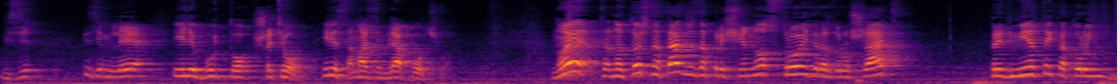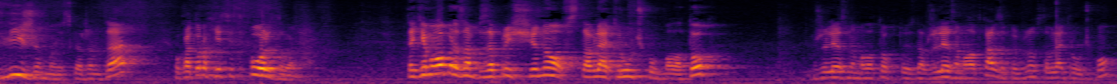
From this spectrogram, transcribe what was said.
к земле, или будь то шатер, или сама земля, почва. Но, это, но точно так же запрещено строить и разрушать предметы, которые движимые, скажем так, у которых есть использование. Таким образом, запрещено вставлять ручку в молоток, в железный молоток, то есть да, в железный молотка запрещено вставлять ручку.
